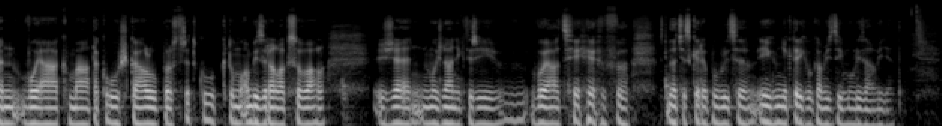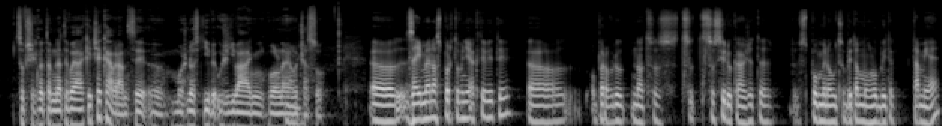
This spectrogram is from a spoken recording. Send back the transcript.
ten voják má takovou škálu prostředků k tomu, aby zrelaxoval, že možná někteří vojáci v, na České republice jich v některých okamžicích mohli závidět. Co všechno tam na ty vojáky čeká v rámci uh, možností využívání volného hmm. času? Uh, zejména sportovní aktivity, uh, opravdu na co, co, co si dokážete vzpomenout, co by tam mohlo být, tak tam je.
